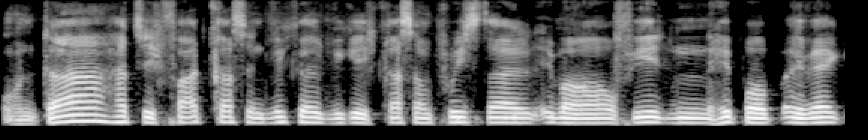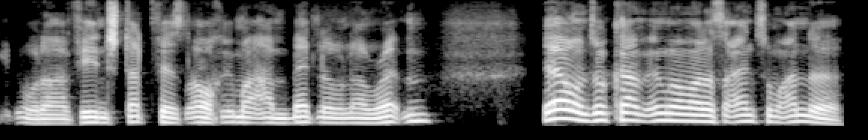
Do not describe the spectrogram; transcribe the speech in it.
Und da hat sich Fahrt krass entwickelt, wirklich krass am Freestyle, immer auf jeden Hip-Hop-Event oder auf jeden Stadtfest auch immer am Battle und am Rappen. Ja, und so kam irgendwann mal das ein zum anderen.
